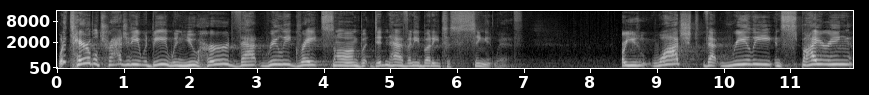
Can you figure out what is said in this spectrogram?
what a terrible tragedy it would be when you heard that really great song but didn't have anybody to sing it with or you watched that really inspiring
